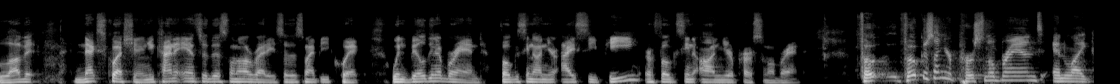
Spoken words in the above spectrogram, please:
Love it. Next question. And you kind of answered this one already, so this might be quick. When building a brand, focusing on your ICP or focusing on your personal brand? Fo- focus on your personal brand and like,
